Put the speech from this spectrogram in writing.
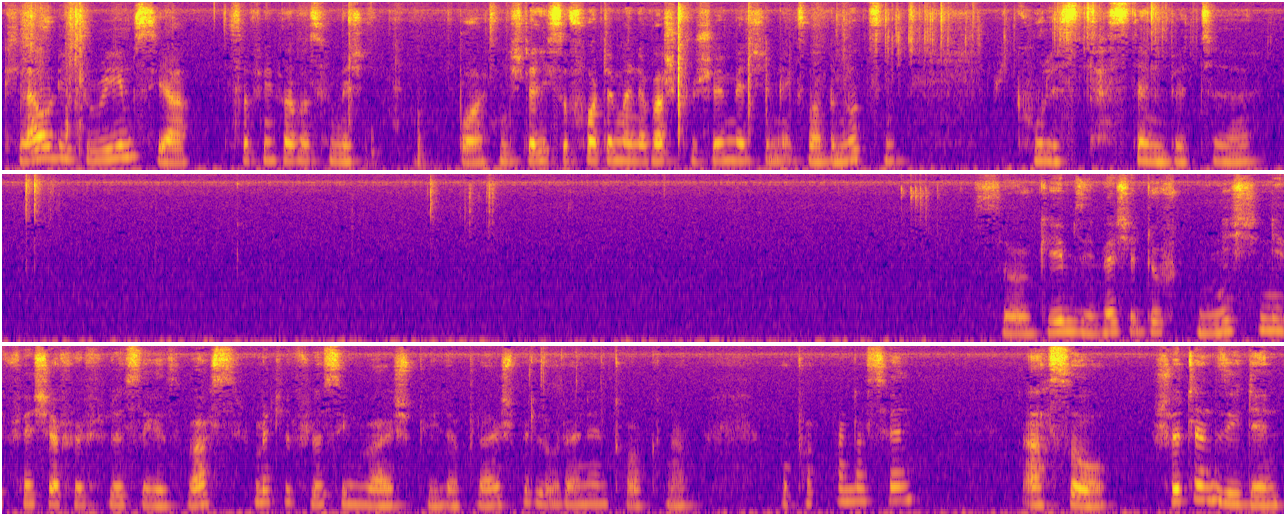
Cloudy Dreams, ja. Das ist auf jeden Fall was für mich. Boah, den stelle ich sofort in meine Waschküche, werde ich demnächst mal benutzen. Wie cool ist das denn bitte? Geben Sie Wäscheduft nicht in die Fächer für flüssiges Waschmittel, flüssigen Weichspüler, Bleichmittel oder in den Trockner. Wo packt man das hin? Ach so, schütten Sie den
